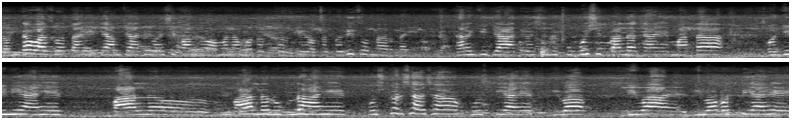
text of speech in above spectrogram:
गंगा वाजवत आहे की आमचे आदिवासी बांधव आम्हाला मदत करते असं कधीच होणार नाही. कारण की ज्या आदिवासींनी कुपोषित बालक आहे माता भगिनी आहेत बाल बाल रुग्ण आहेत पुष्कळशा अशा गोष्टी आहेत. दिवा दिवा आहे दिवाबत्ती आहे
